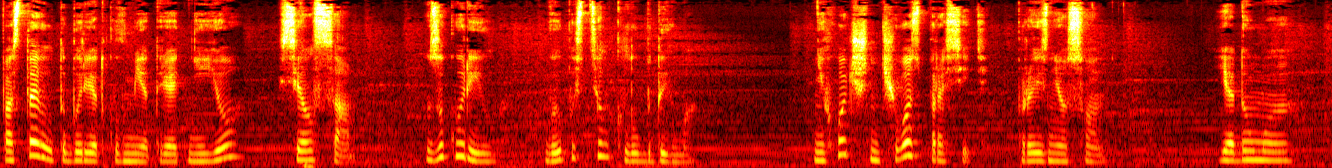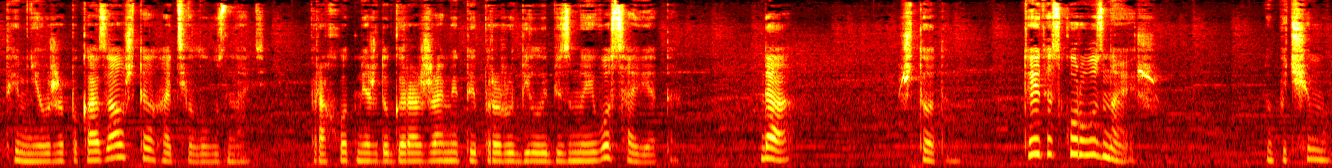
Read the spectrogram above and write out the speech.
поставил табуретку в метре от нее, сел сам. Закурил, выпустил клуб дыма. «Не хочешь ничего спросить?» – произнес он. «Я думаю, ты мне уже показал, что я хотела узнать. Проход между гаражами ты прорубила без моего совета?» «Да». «Что там?» «Ты это скоро узнаешь». «Ну почему?»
